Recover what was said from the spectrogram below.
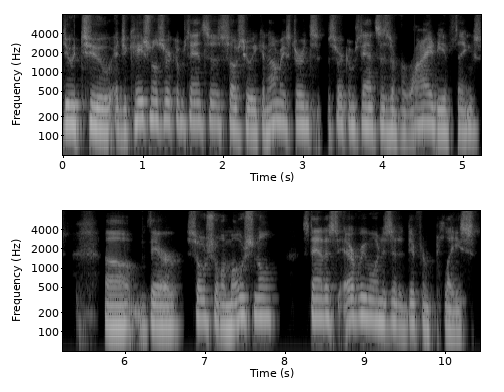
due to educational circumstances, socioeconomic circumstances, a variety of things, uh, their social emotional status, everyone is at a different place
